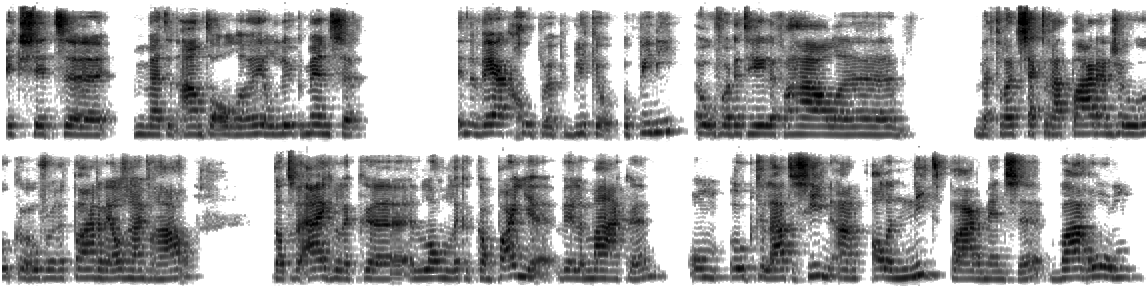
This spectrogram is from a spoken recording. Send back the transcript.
ik zit eh, met een aantal heel leuke mensen in de werkgroep publieke opinie over dit hele verhaal. eh, met, vanuit sectoraat paarden en zo ook over het paardenwelzijn verhaal. Dat we eigenlijk eh, een landelijke campagne willen maken. Om ook te laten zien aan alle niet-paardenmensen waarom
